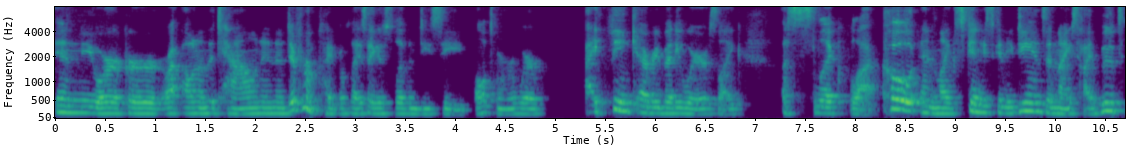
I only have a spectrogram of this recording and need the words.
in New York or out in the town in a different type of place, I used to live in DC, Baltimore, where I think everybody wears like a slick black coat and like skinny, skinny jeans and nice high boots.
